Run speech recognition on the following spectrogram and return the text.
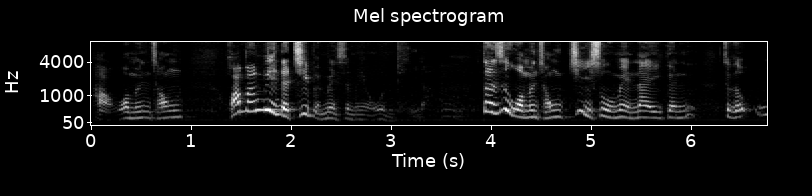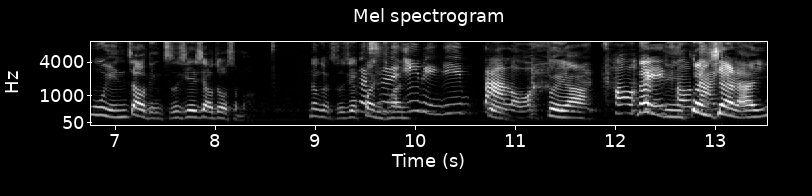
好，我们从华邦面的基本面是没有问题的，但是我们从技术面那一根这个乌云罩顶直接叫做什么？那个直接贯穿一零一大楼，对呀、超那你灌下个来，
